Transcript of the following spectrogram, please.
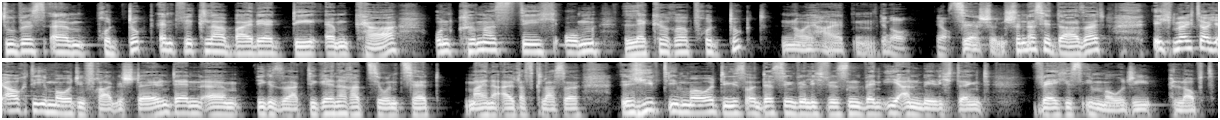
du bist ähm, Produktentwickler bei der DMK und kümmerst dich um leckere Produktneuheiten. Genau. Ja. Sehr schön. Schön, dass ihr da seid. Ich möchte euch auch die Emoji-Frage stellen, denn ähm, wie gesagt, die Generation Z, meine Altersklasse, liebt Emojis und deswegen will ich wissen, wenn ihr an Milch denkt, welches Emoji ploppt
